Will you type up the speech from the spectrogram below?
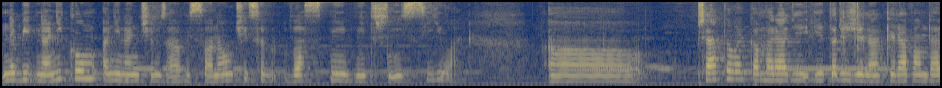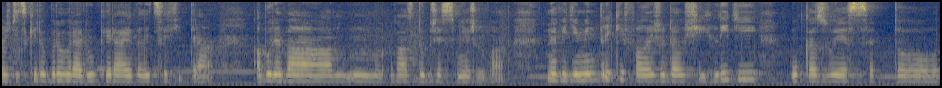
nebýt na nikom ani na ničem závislá, naučit se vlastní vnitřní síle. Přátelé, kamarádi, je tady žena, která vám dá vždycky dobrou radu, která je velice chytrá a bude vám, vás dobře směřovat. Nevidím intriky, faleš od dalších lidí, ukazuje se to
